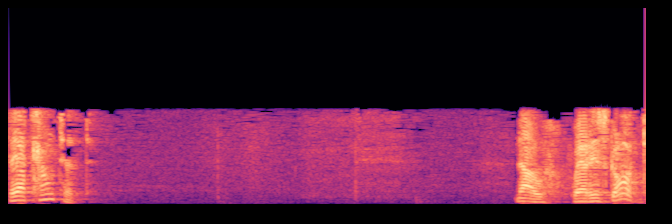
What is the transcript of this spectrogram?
They are counted. Now, where is God?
